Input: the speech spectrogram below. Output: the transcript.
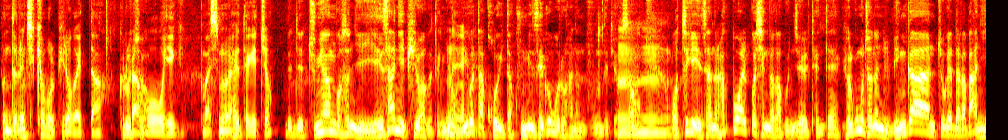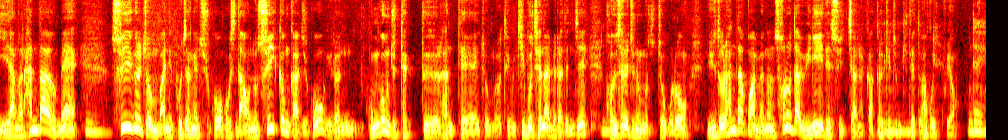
분들은 지켜볼 필요가 있다라고 그렇죠. 얘기 말씀을 해도 되겠죠. 근데 이제 중요한 것은 이 예산이 필요하거든요. 네. 이거 다 거의 다 국민 세금으로 하는 부분들이어서 음. 어떻게 예산을 확보할 것인가가 문제일 텐데 결국은 저는 민간 쪽에다가 많이 이양을 한 다음에 음. 수익을 좀 많이 보장해주고 거기서 나오는 수익금 가지고 이런 공공주택들한테 좀 어떻게 보면 기부 체납이라든지 건설해주는 것 쪽으로 유도를 한다고 하면은 서로 다 윈이 될 수 있지 않을까 그렇게 좀 음. 기대도 하고 있고요. 네.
